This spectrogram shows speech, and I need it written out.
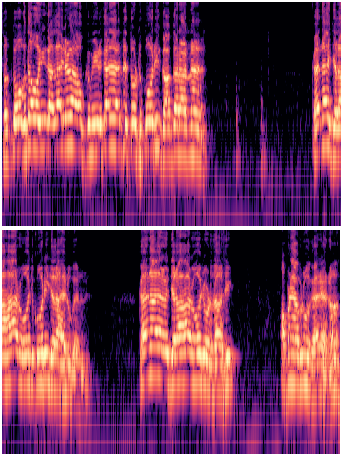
ਸੰਤੋਖ ਤਾਂ ਉਹੀ ਗੱਲ ਹੈ ਜਿਹੜਾ ਉਹ ਕਬੀਰ ਕਹਿੰਦਾ ਨੇ ਟੁੱਟ ਕੋਰੀ ਗਾਗਰ ਆਨਾ। ਕਹਿੰਦਾ ਜਲਾਹਾ ਰੋਜ਼ ਕੋਰੀ ਜਲਾਹੇ ਨੂੰ ਕਹਿੰਦੇ। ਨੇ ਕਹਿੰਦਾ ਜਲਾਹਾ ਰੋਜ਼ ਉੱਡਦਾ ਸੀ। ਆਪਣੇ ਆਪ ਨੂੰ ਕਹਿ ਰਿਹਾ ਨਾ।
